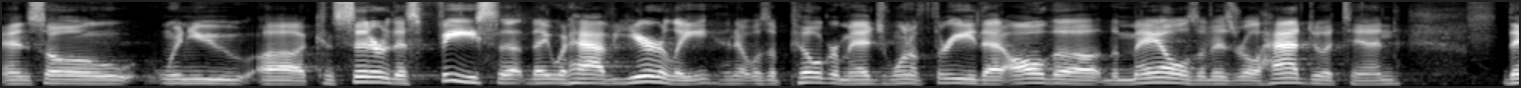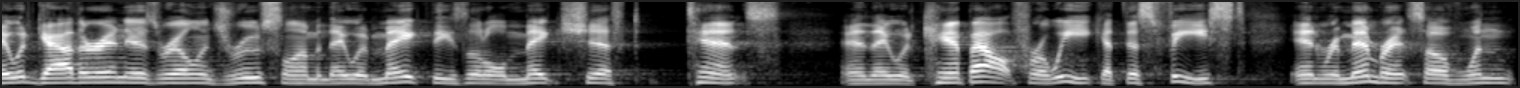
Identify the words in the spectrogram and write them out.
And so, when you uh, consider this feast that they would have yearly, and it was a pilgrimage, one of three that all the, the males of Israel had to attend, they would gather in Israel and Jerusalem and they would make these little makeshift tents and they would camp out for a week at this feast in remembrance of when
